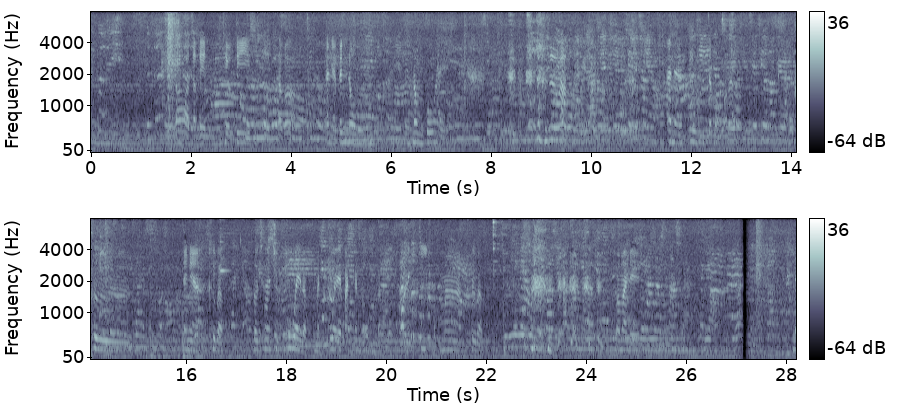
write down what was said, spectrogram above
บก็จะเป็นเฮลตี้สุดๆ แล้วก็อันเนี้ยเป็นนมนมกล้วยแล้วคือแบบอันเนี้ยคือจะบอกว่าแบบคือไอเนี้ยคือแบบ รสชาติคือกล้วยแบบเหมือนกล้วยไปปั่นกับนมแบบออริจิมากๆคือแบบ ประมาณนี้ ใน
